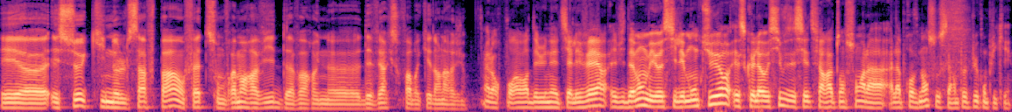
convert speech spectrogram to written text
et, euh, et ceux qui ne le savent pas, en fait, sont vraiment ravis d'avoir une euh, des verres qui sont fabriqués dans la région. Alors pour avoir des lunettes, il y a les verres évidemment, mais aussi les montures. Est-ce que là aussi vous essayez de faire attention à la, à la provenance ou c'est un peu plus compliqué?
